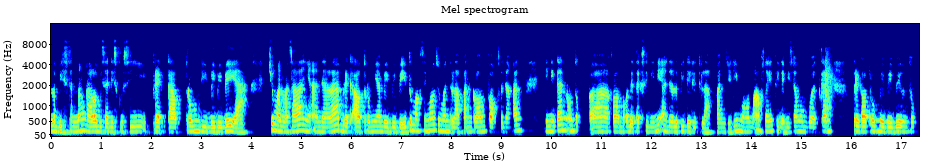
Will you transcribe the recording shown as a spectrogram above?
lebih senang kalau bisa diskusi breakout room di BBB ya. Cuman masalahnya adalah breakout roomnya BBB itu maksimal cuma 8 kelompok, sedangkan ini kan untuk uh, kelompok deteksi dini ada lebih dari 8. Jadi mohon maaf saya tidak bisa membuatkan breakout room BBB untuk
